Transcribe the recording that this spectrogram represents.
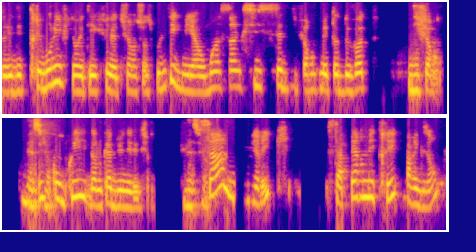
Vous avez des très bons livres qui ont été écrits là-dessus en sciences politiques, mais il y a au moins 5, 6, 7 différentes méthodes de vote différentes, y compris dans le cadre d'une élection. Ça, le numérique, ça permettrait, par exemple,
